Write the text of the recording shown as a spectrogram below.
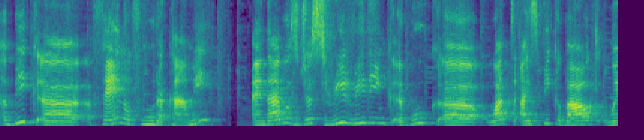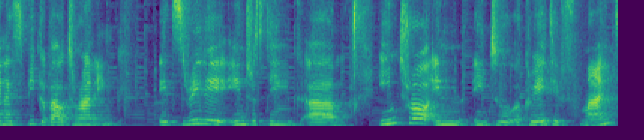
I'm a big uh, fan of Murakami, and I was just rereading a book, What I Speak About When I Speak About Running it's really interesting um, intro in into a creative mind.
